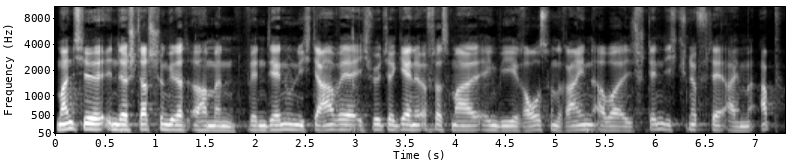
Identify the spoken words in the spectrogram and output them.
manche in der Stadt schon gedacht, oh Mann, wenn der nun nicht da wäre, ich würde ja gerne öfters mal irgendwie raus und rein, aber ständig knöpft er einem ab.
